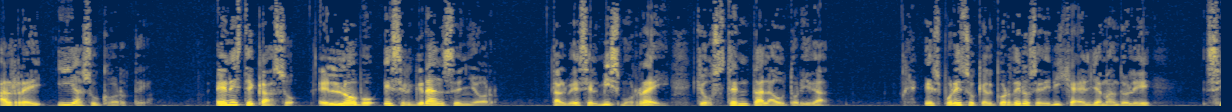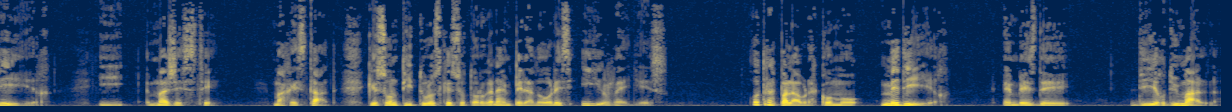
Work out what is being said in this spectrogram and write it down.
al rey y a su corte. En este caso, el lobo es el gran señor, tal vez el mismo rey, que ostenta la autoridad. Es por eso que el cordero se dirige a él llamándole Sire y Majesté, Majestad, que son títulos que se otorgan a emperadores y reyes. Otras palabras como medir, en vez de dire du mal,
